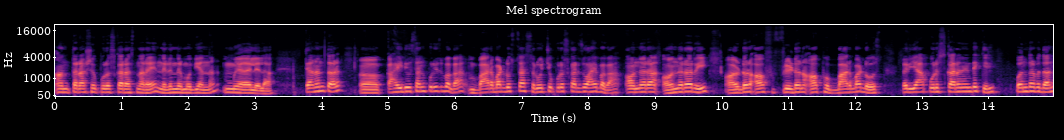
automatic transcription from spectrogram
आंतरराष्ट्रीय पुरस्कार असणार आहे नरेंद्र मोदी यांना मिळालेला. त्यानंतर काही दिवसांपूर्वीच बघा बार्बाडोसचा सर्वोच्च पुरस्कार जो आहे बघा honour honorary order of freedom of Barbados तर या पुरस्काराने देखील पंतप्रधान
